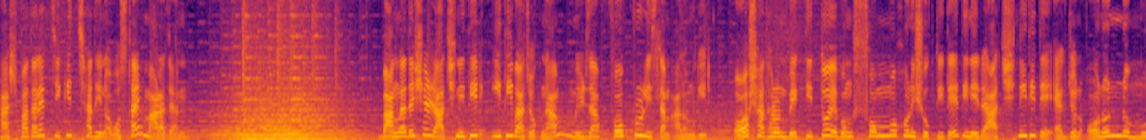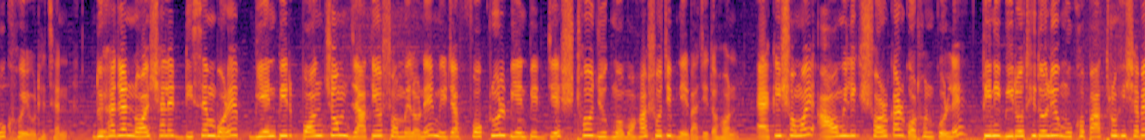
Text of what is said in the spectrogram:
হাসপাতালে চিকিৎসাধীন অবস্থায় মারা যান। বাংলাদেশের রাজনীতির ইতিবাচক নাম মির্জা ফখরুল ইসলাম আলমগীর। অসাধারণ ব্যক্তিত্ব এবং সম্মোহনী শক্তিতে তিনি রাজনীতিতে একজন অনন্য মুখ হয়ে উঠেছেন। দুই হাজার নয় সালের ডিসেম্বরে বিএনপির পঞ্চম জাতীয় সম্মেলনে মির্জা ফখরুল বিএনপির জ্যেষ্ঠ যুগ্ম মহাসচিব নির্বাচিত হন। একই সময় আওয়ামী লীগ সরকার গঠন করলে তিনি বিরোধী দলীয় মুখপাত্র হিসেবে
